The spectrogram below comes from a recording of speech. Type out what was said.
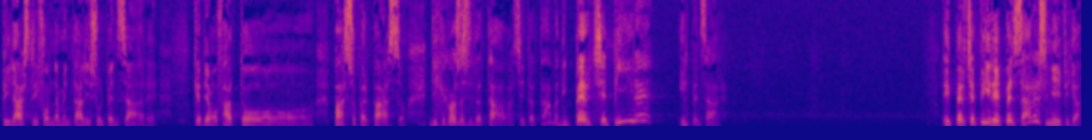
pilastri fondamentali sul pensare che abbiamo fatto passo per passo. Di che cosa si trattava? Si trattava di percepire il pensare. E percepire il pensare significa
